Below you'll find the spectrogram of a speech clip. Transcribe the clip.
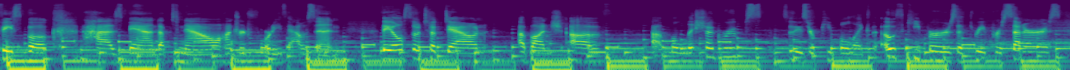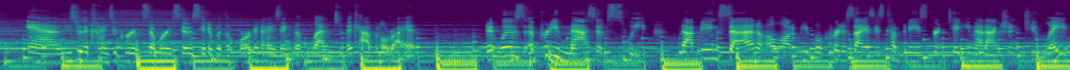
Facebook has banned up to now 140,000. They also took down a bunch of uh, militia groups. So these are people like the Oath Keepers, the Three Percenters, and these are the kinds of groups that were associated with the organizing that led to the Capitol riot. It was a pretty massive sweep. That being said, a lot of people criticize these companies for taking that action too late,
